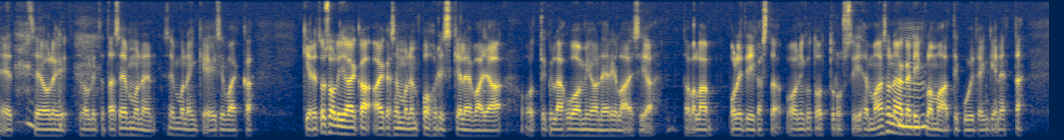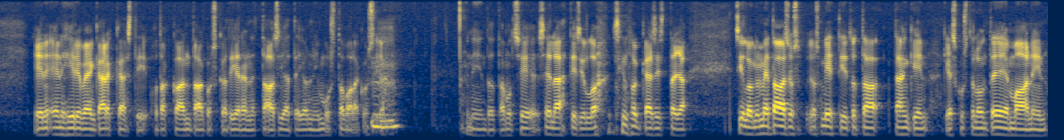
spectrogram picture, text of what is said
Et se oli, se oli tota semmoinen, semmoinen keisi, vaikka kirjoitus oli aika, aika semmoinen pohdiskeleva ja otti kyllä huomioon erilaisia. Tavallaan politiikasta on niin tottunut siihen. Mä oon mm-hmm. aika diplomaatti kuitenkin, että en, en hirveän kärkkäästi ota kantaa, koska tiedän, että asiat ei ole niin mustavalkoisia. Mm-hmm. Niin tota, mutta se, se lähti silloin, silloin käsistä ja silloin me taas, jos, jos miettii tota tämänkin keskustelun teemaa, niin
